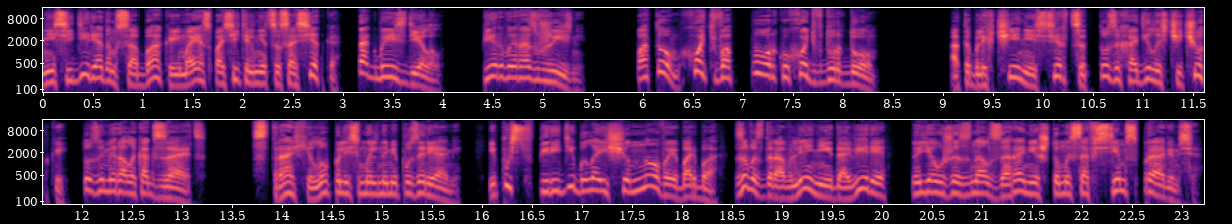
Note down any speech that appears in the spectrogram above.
Не сиди рядом с собакой, и моя спасительница-соседка так бы и сделал. Первый раз в жизни. Потом, хоть в опорку, хоть в дурдом. От облегчения сердце то заходилось чечеткой, то замирало как заяц. Страхи лопались мыльными пузырями. И пусть впереди была еще новая борьба за выздоровление и доверие, но я уже знал заранее, что мы совсем справимся.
